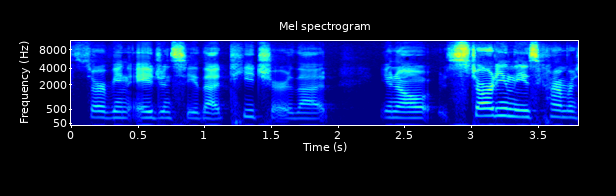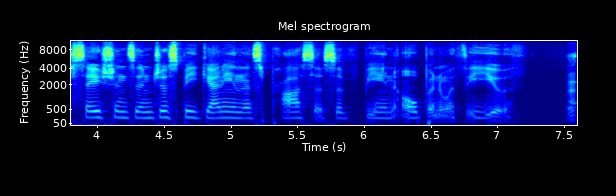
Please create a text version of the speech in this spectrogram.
serving agency, that teacher that, you know, starting these conversations and just beginning this process of being open with the youth. I-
